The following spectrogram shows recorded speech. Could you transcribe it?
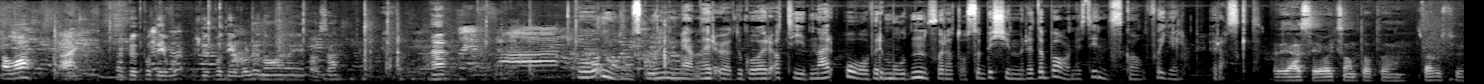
Hallo? Nei. Det er slutt på tivoli, slutt på tivoli nå i pausa. Hæ? På ungdomsskolen mener Ødegård at tiden er overmoden for at også bekymrede barnesinn skal få hjelp raskt. Jeg ser jo ikke sant, at så hvis du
